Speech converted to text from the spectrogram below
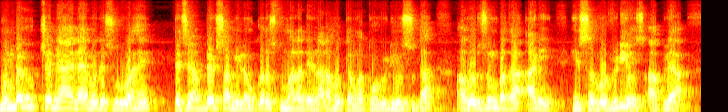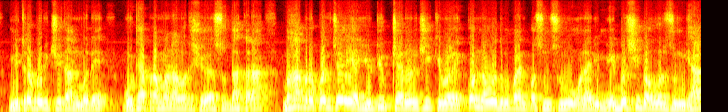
मुंबई उच्च न्यायालयामध्ये सुरू आहे त्याचे अपडेट्स आम्ही लवकरच तुम्हाला देणार आहोत. तेव्हा तो व्हिडिओ सुद्धा आवर्जून बघा आणि हे सर्व व्हिडिओज आपल्या मित्रपरिचितांमध्ये मोठ्या प्रमाणावर शेअर सुद्धा करा. महाप्रपंच या युट्यूब चॅनलची केवळ एकोणनव्वद रुपयांपासून सुरू होणारी मेंबरशिप आवर्जून घ्या.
